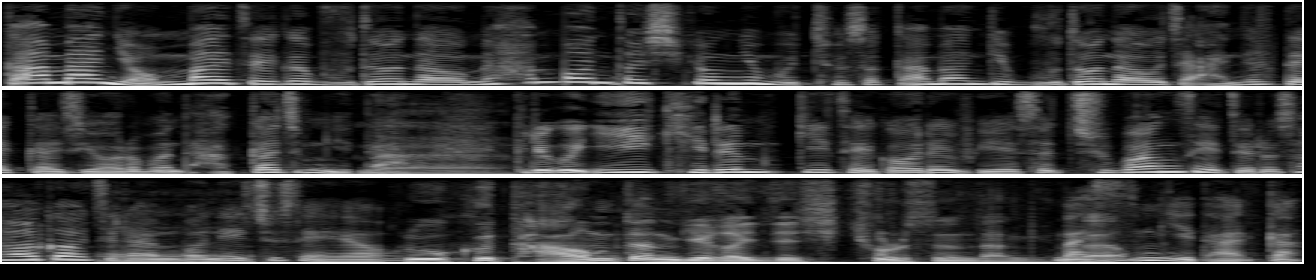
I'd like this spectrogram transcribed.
까만 연마제가 묻어나오면 한 번 더 식용유 묻혀서 까만 게 묻어나오지 않을 때까지 여러 번 닦아줍니다. 네. 그리고 이 기름기 제거를 위해서 주방 세제로 설거지를 어. 한번 해주세요. 그리고 그 다음 단계가 이제 식초를 쓰는 단계인가요? 맞습니다. 그러니까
